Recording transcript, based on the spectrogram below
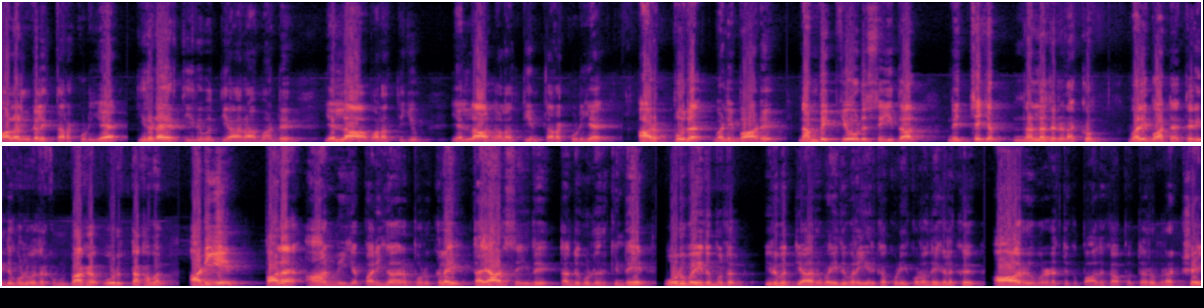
பலன்களை தரக்கூடிய இரண்டாயிரத்தி இருபத்தி ஆறாம் ஆண்டு எல்லா வளத்தையும் எல்லா நலத்தையும் தரக்கூடிய அற்புத வழிபாடு நம்பிக்கையோடு செய்தால் நிச்சயம் நல்லது நடக்கும். வழிபாட்டை தெரிந்து கொள்வதற்கு முன்பாக ஒரு தகவல். அடியேன் பல ஆன்மீக பரிகார பொருட்களை தயார் செய்து தந்து கொண்டிருக்கின்றேன். ஒரு வயது முதல் இருபத்தி ஆறு வயது வரை இருக்கக்கூடிய குழந்தைகளுக்கு ஆறு வருடத்துக்கு பாதுகாப்பு தரும் ரக்ஷை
